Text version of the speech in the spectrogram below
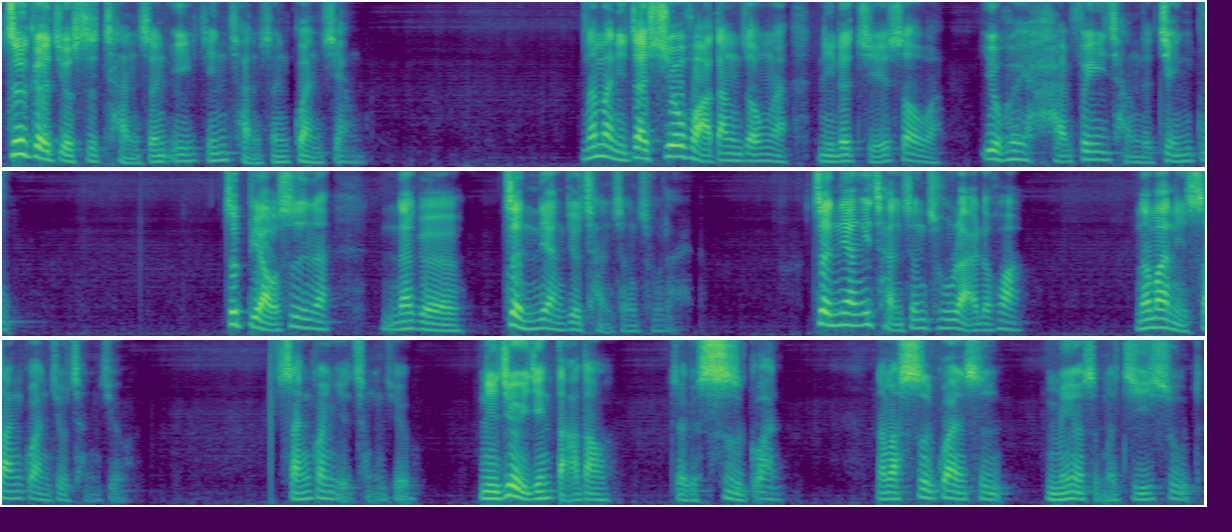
这个就是产生已经产生灌相。那么你在修法当中啊，你的接受啊，又会很非常的坚固。这表示呢，那个正量就产生出来了。正量一产生出来的话，那么你三观就成就，三观也成就，你就已经达到这个四观。那么四观是没有什么基数的，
